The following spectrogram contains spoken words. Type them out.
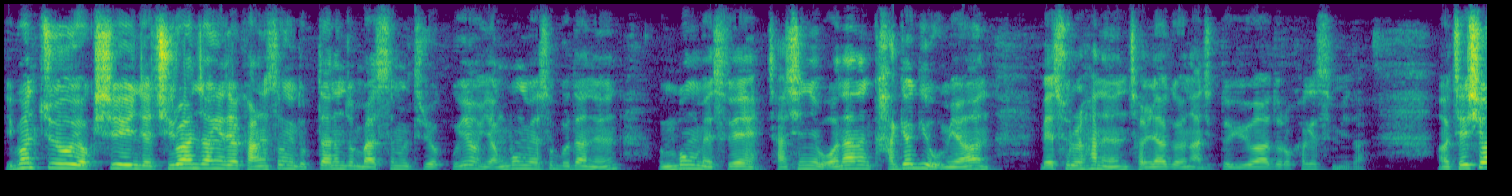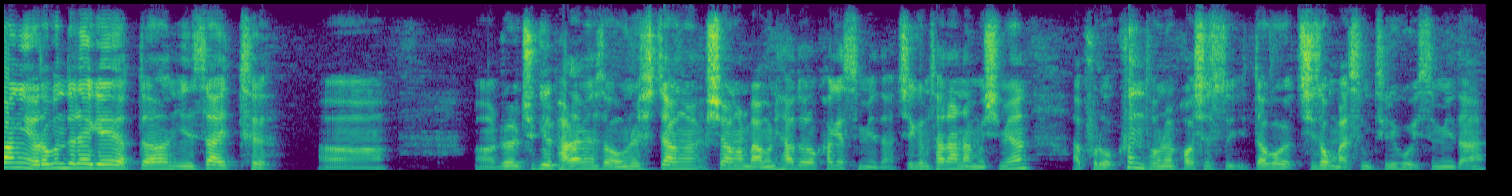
이번 주 역시 이제 지루한 장이 될 가능성이 높다는 좀 말씀을 드렸고요. 양봉 매수보다는 음봉 매수에 자신이 원하는 가격이 오면 매수를 하는 전략은 아직도 유효하도록 하겠습니다. 어, 제 시황이 여러분들에게 어떤 인사이트 어, 를 주길 바라면서 오늘 시장을, 시황을 마무리하도록 하겠습니다. 지금 살아남으시면 앞으로 큰 돈을 버실 수 있다고 지속 말씀드리고 있습니다.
